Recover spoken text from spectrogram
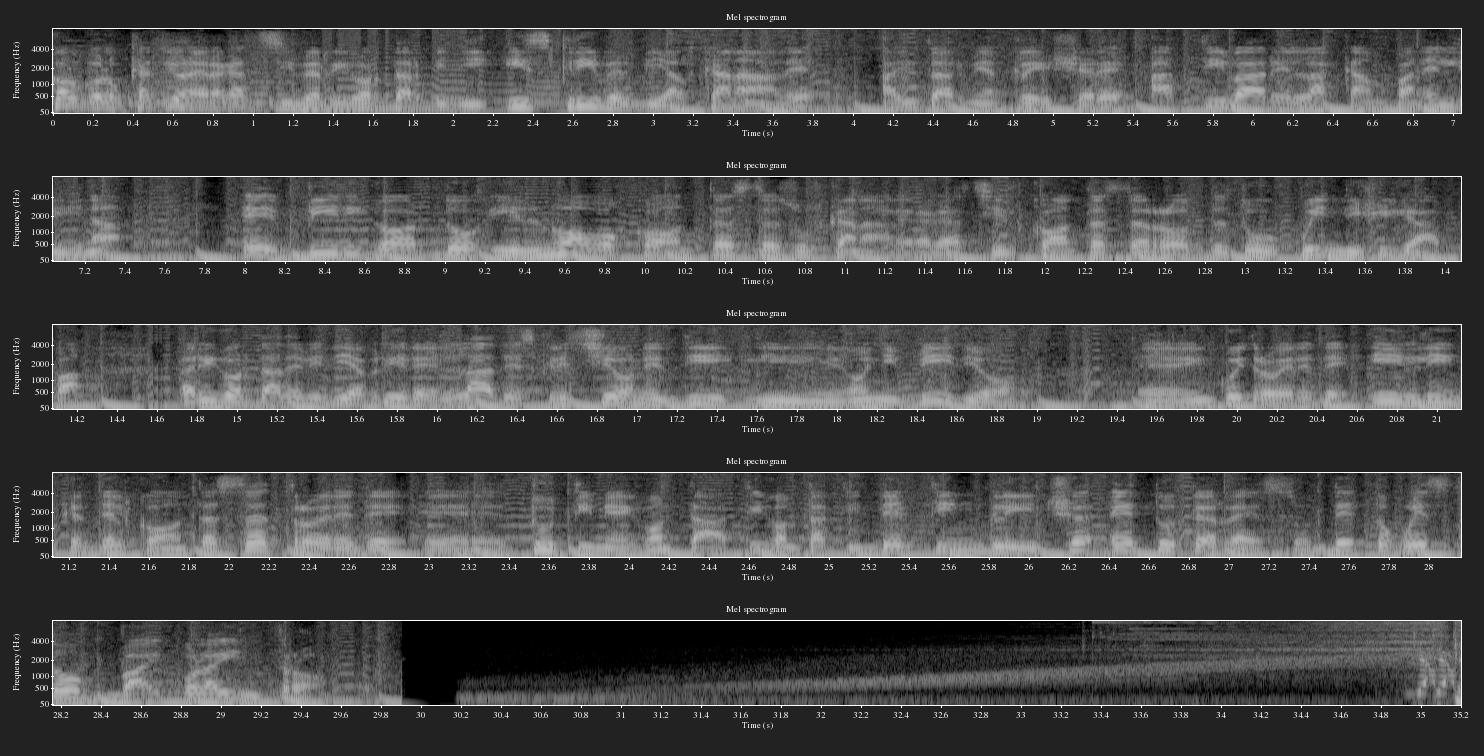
colgo l'occasione ragazzi per ricordarvi di iscrivervi al canale aiutarmi a crescere attivare la campanellina e vi ricordo il nuovo contest sul canale ragazzi il contest road to 15k ricordatevi di aprire la descrizione di ogni video eh, in cui troverete il link del contest troverete eh, tutti i miei contatti i contatti del team glitch e tutto il resto. Detto questo vai con la intro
